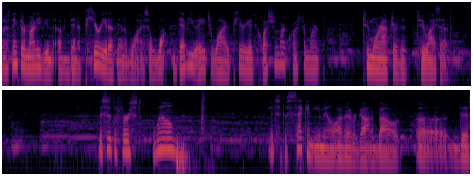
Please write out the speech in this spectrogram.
And I think there might even have been a period at the end of Y. So W H Y period question mark question mark. Two more after the two I said. This is the first. Well, it's the second email I've ever gotten about uh, this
